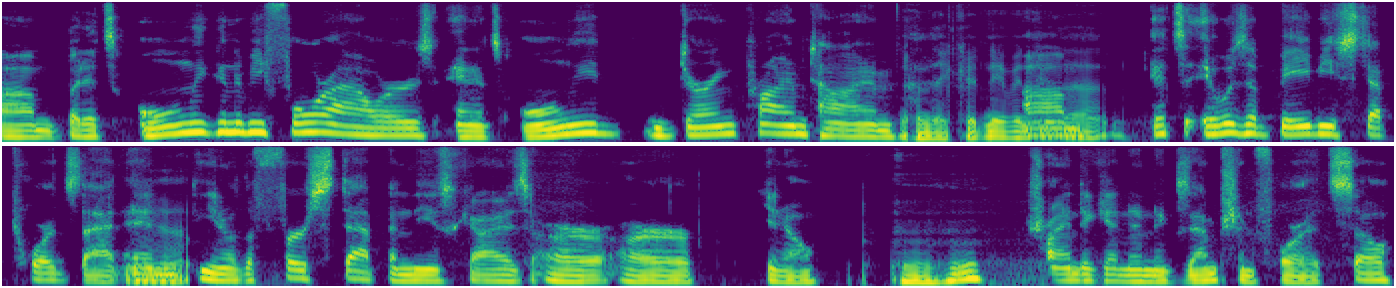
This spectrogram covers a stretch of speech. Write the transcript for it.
um, but it's only going to be four hours and it's only during prime time. and they couldn't even do Um, that. it's it was a baby step towards that, and Yeah. you know the first step, and these guys are are you know hmm trying to get an exemption for it. So,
